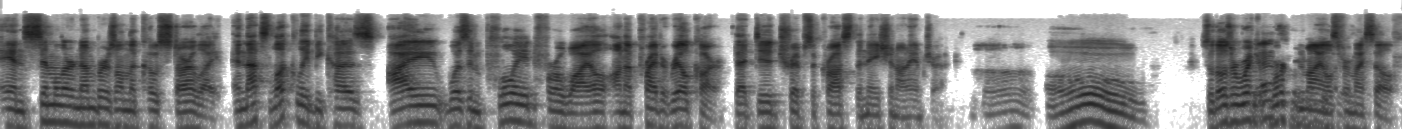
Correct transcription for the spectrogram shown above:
And similar numbers on the Coast Starlight. And that's luckily because I was employed for a while on a private rail car that did trips across the nation on Amtrak. Oh. oh. So those are work, working miles for myself.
